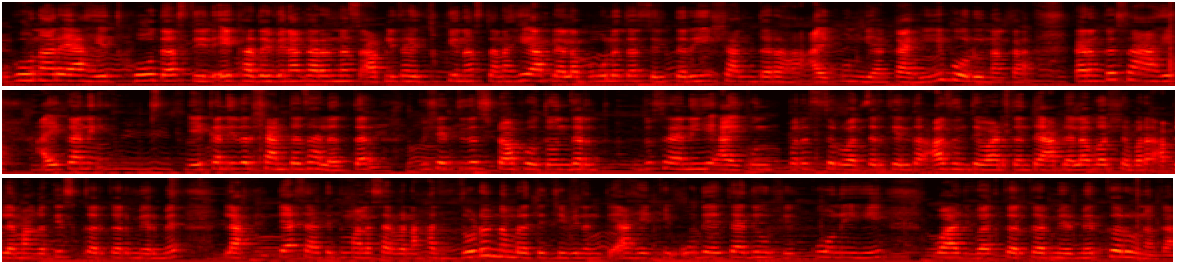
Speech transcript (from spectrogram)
होणारे आहेत होत असतील एखादं विनाकारणच आपली काही चुकी नसताना हे आपल्याला बोलत असेल तरी शांत राहा ऐकून घ्या काहीही बोलू नका. कारण कसं आहे ऐकाने एकाने जर शांत झालं तर विषय तिथं स्टॉप होतो. आणि जर दुसऱ्यानेही ऐकून परत सुरुवात जर केली तर अजून ते वाढतं आणि ते आपल्याला वर्षभर आपल्या मागं तीच करकर मिरमिर लागते. त्यासाठी तुम्हाला सर्वांना हात जोडून नम्रतेची विनंती आहे की उद्याच्या दिवशी कोणीही वादविवाद करकर मिरमिर करू नका.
